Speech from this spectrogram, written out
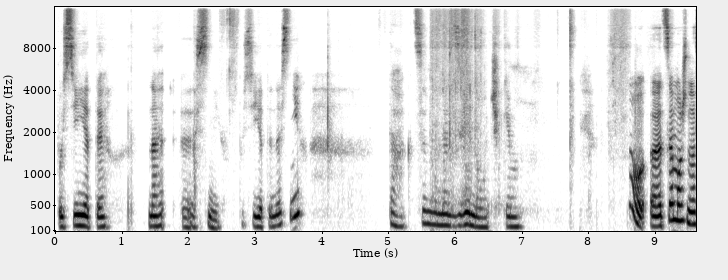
посіяти на е, сніг. Посіяти на сніг. Так, це в мене дзвіночки. Ну, е, це можна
